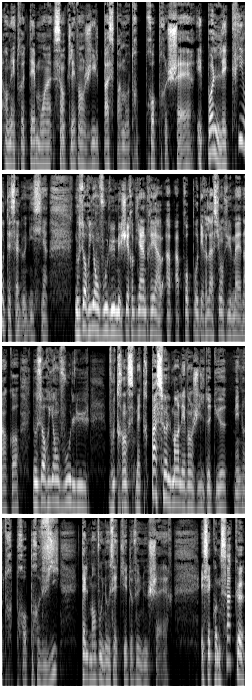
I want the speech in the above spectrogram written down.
en être témoin sans que l'évangile passe par notre propre chair? Et Paul l'écrit aux Thessaloniciens. Nous aurions voulu, mais j'y reviendrai à, propos des relations humaines encore, nous aurions voulu vous transmettre pas seulement l'évangile de Dieu, mais notre propre vie, tellement vous nous étiez devenus chers. Et c'est comme ça que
